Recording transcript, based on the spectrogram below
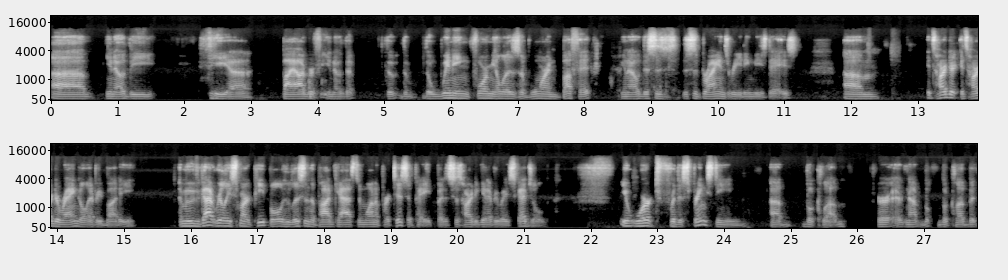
Um, you know the the uh, biography, you know the the the the winning formulas of Warren Buffett. You know, this is this is Brian's reading these days. Um, it's hard to it's hard to wrangle everybody. I mean, we've got really smart people who listen to the podcast and want to participate, but it's just hard to get everybody scheduled. It worked for the Springsteen uh, book club, or uh, not book, book club, but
